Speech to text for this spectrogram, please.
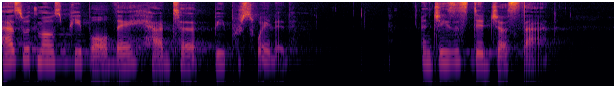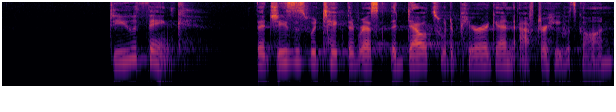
As with most people, they had to be persuaded. And Jesus did just that. Do you think that Jesus would take the risk that doubts would appear again after he was gone?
